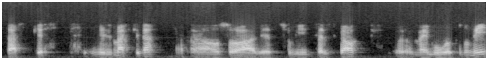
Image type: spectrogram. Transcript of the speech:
sterkest vil merke det. Og så er vi et solid selskap med god økonomi,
